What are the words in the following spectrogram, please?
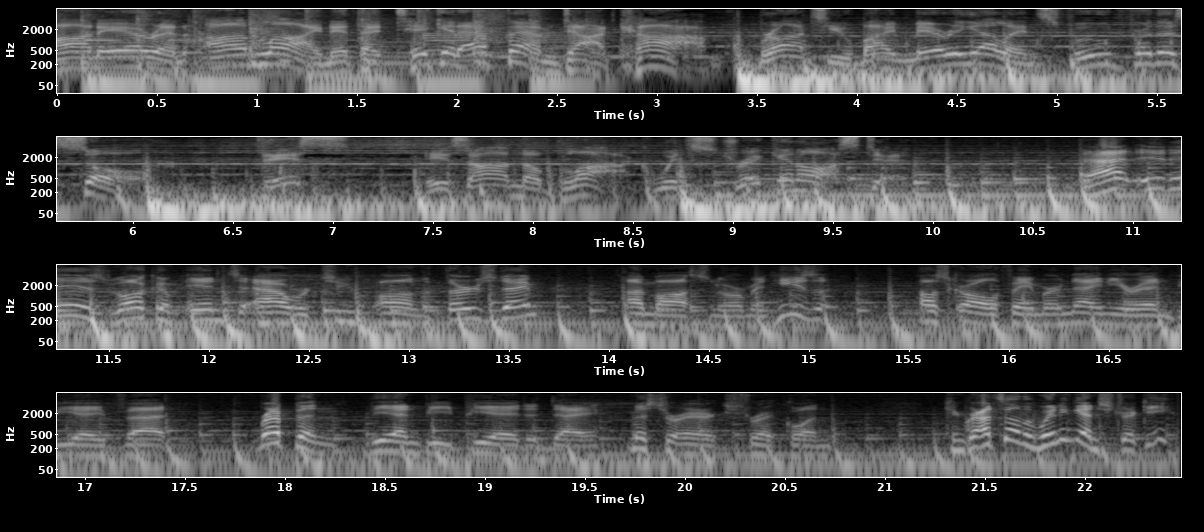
On air and online at theticketfm.com. Brought to you by Mary Ellen's Food for the Soul. This is On the Block with Strick and Austin. That it is. Welcome into hour two on a Thursday. I'm Austin Norman. He's a Husker Hall of Famer, nine year NBA vet, repping the NBPA today, Mr. Eric Strickland. Congrats on the win again, Stricky.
